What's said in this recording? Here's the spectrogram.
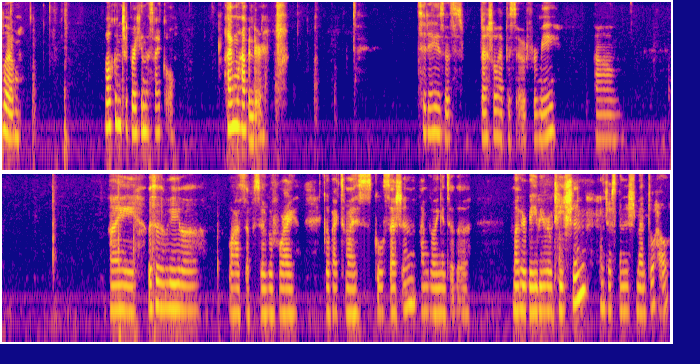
Hello. Welcome to Breaking the Cycle. I'm Lavender. Today is a special episode for me. Um, I this is gonna be the last episode before I go back to my school session. I'm going into the mother baby rotation. I just finished mental health.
